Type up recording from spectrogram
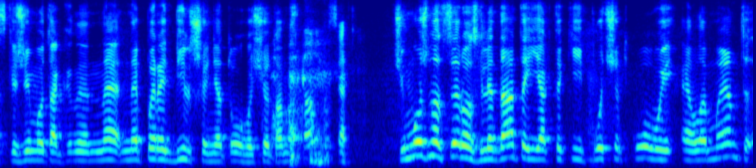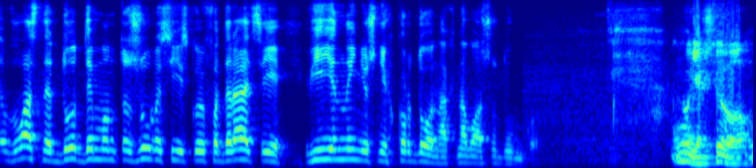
скажімо так, не- не, не перебільшення того, що там сталося, чи можна це розглядати як такий початковий елемент власне до демонтажу Російської Федерації в її нинішніх кордонах, на вашу думку? Ну, якщо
